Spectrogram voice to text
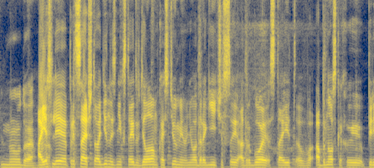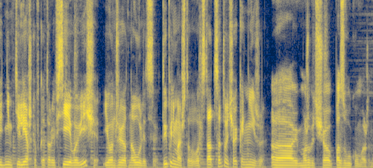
Ну да. А да. если представить, что один из них стоит в деловом костюме, у него дорогие часы, а другой стоит в обносках, и перед ним тележка, в которой все его вещи, и он живет на улице, ты понимаешь, что вот статус этого человека ниже. А, может быть, еще по звуку можно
